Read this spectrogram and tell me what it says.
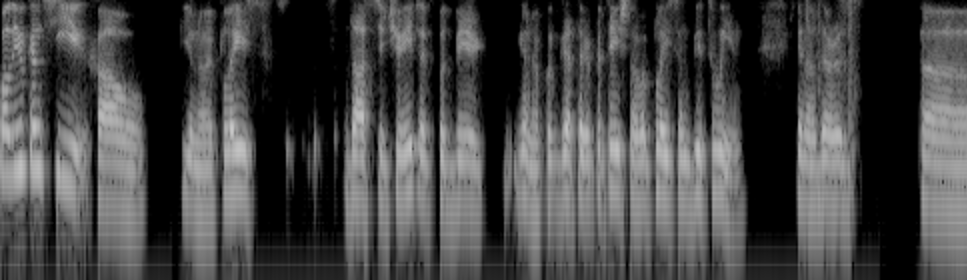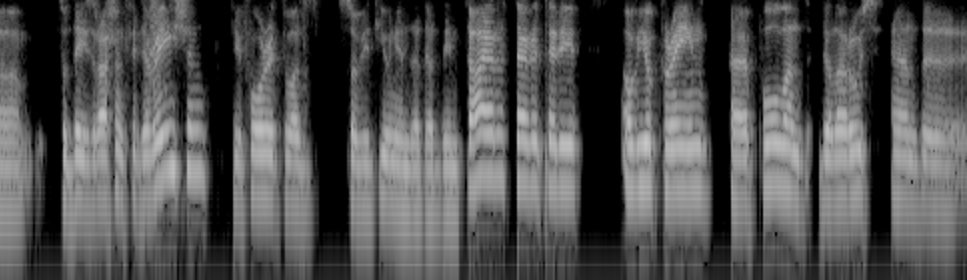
Well, you can see how, you know, a place thus situated could be, you know, could get the reputation of a place in between. You know, there is uh, today's Russian Federation. Before it was Soviet Union that had the entire territory of Ukraine, uh, Poland, Belarus, and uh,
